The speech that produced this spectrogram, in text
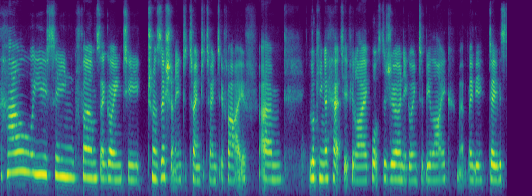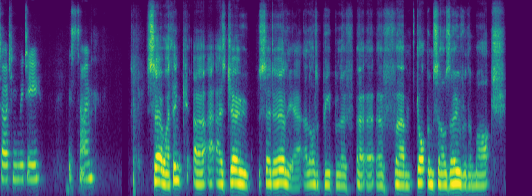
how are you seeing firms are going to transition into 2025? Um, looking ahead, if you like, what's the journey going to be like? Maybe David, starting with you. this time? So I think, uh, as Jo said earlier, a lot of people have uh, uh, have um, got themselves over the March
